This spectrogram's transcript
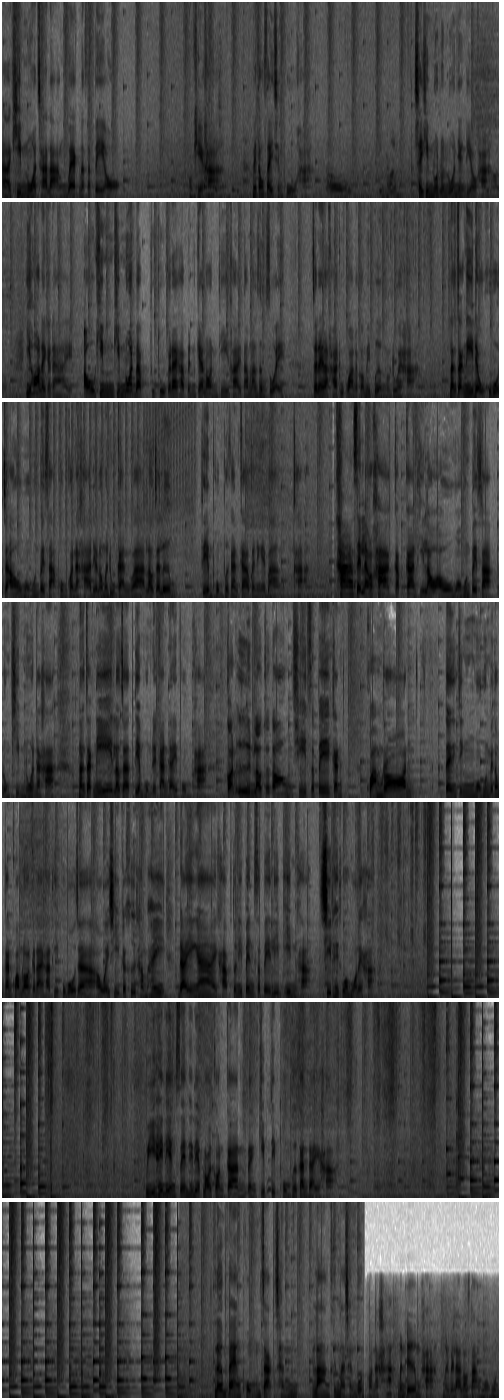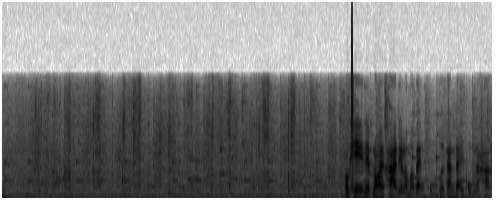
อ่าครีมนวดช้าล้างแว็กซ์และสเปรย์ออกโอเคค่ะ ไม่ต้องใส่แชมพูค่ะเขาคิมนวดใช้ครีมนวดล้วนๆอย่างเดียวค่ะ ยี่ห้ออะไรยี่ห้ออะไรก็ได้ เอาครีมครีมนวดแบบถูกๆก็ได้ค่ะ เป็นแกลลอนที่ขายตามร้านเสริมสวย จะได้ราคาถูกกว่าแล้วก็ไม่เปลืองเราด้วยค่ะ หลังจากนี้เดี๋ยวครูโบจะเอาหัวหุ่นไปสระผมก่อนนะคะ เดี๋ยวเรามาดูกันว่าเราจะเริ่มเตรียมผมเพื่อการก้าวกันยังไงบ้างค่ะ ค่ะเสร็จแล้วค่ะกับการที่เราเอาหัวหุ่นไปสระลงครีมนวดนะคะ หลังจากนี้เราจะเตรียมผมด้วยการไดผมค่ะ ก่อนอื่นเราจะต้องฉีดสเปรย์กันความร้อน แต่จริงๆ หัวหุ่นไม่ต้องการความร้อนก็ได้ค่ะ ที่ครูโบจะเอาไว้ฉีดก็คือทำให้ไดง่ายครับ ตัวนี้เป็นสเปรย์ลิฟอินค่ะ ฉีดให้ทั่วหัวเลยค่ะหวีให้เรียงเส้นให้เรียบร้อยก่อนการแบ่งกิฟติดผมเพื่อกันไดค่ะ เริ่มแปรงผมจากชั้นล่างขึ้นมาชั้นบนก่อนนะคะ เหมือนเดิมค่ะ เหมือนเวลาเราสางหัวหุ่นโอเค เรียบร้อยค่ะ เดี๋ยวเรามาแบ่งผมเพื่อการใดผมนะคะ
